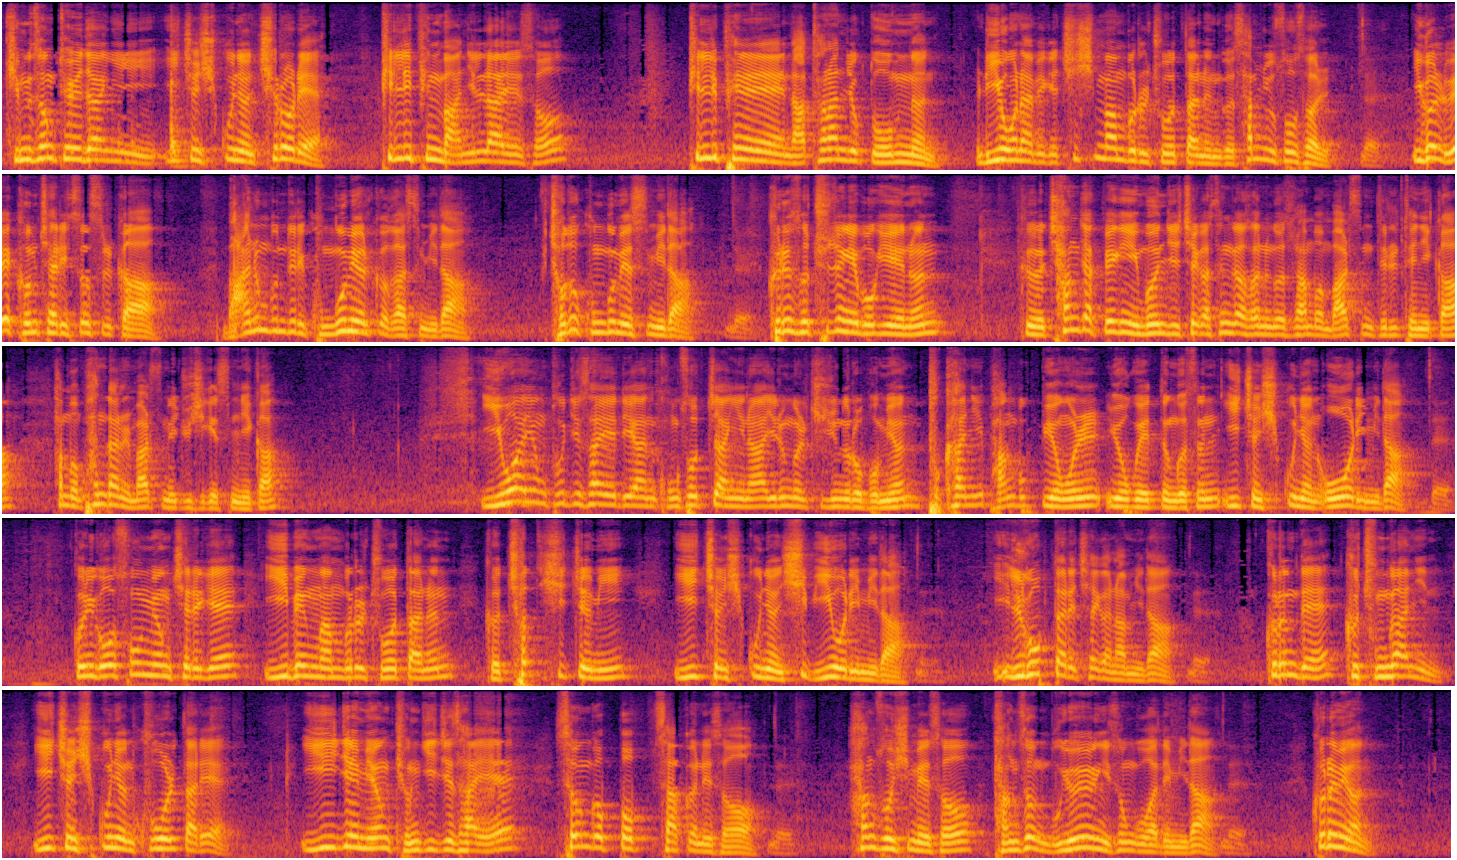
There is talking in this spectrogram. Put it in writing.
김성태 회장이 2019년 7월에 필리핀 마닐라에서 필리핀에 나타난 적도 없는 리오남에게 70만 불을 주었다는 그 삼류 소설 네. 이걸 왜 검찰이 썼을까? 많은 분들이 궁금해할 것 같습니다. 저도 궁금했습니다. 네. 그래서 추정해 보기에는 그 창작 배경이 뭔지 제가 생각하는 것을 한번 말씀드릴 테니까 한번 판단을 말씀해 주시겠습니까? 이화영 부지사에 대한 공소장이나 이런 걸 기준으로 보면 북한이 방북 비용을 요구했던 것은 2019년 5월입니다. 네. 그리고 송명철에게 200만 불을 주었다는 그 첫 시점이 2019년 12월입니다. 일곱 달의 차이가 납니다. 네. 그런데 그 중간인 2019년 9월 달에 이재명 경기지사의 선거법 사건에서 네. 항소심에서 당선 무효형이 선고가 됩니다. 네. 그러면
